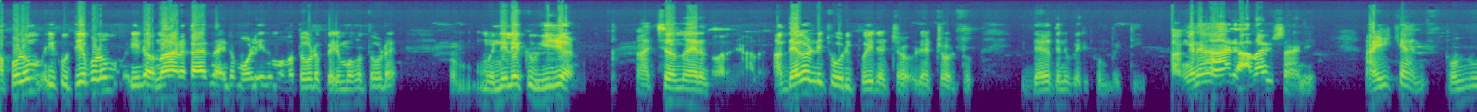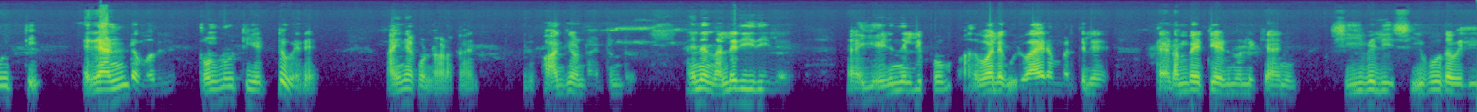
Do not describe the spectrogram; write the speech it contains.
അപ്പോഴും ഈ കുത്തിയപ്പോഴും ഇതിന്റെ ഒന്നാം ആനക്കാരൻ അതിന്റെ മുകളിൽ നിന്ന് മുഖത്തോടെ പെരുമുഖത്തോടെ മുന്നിലേക്ക് വീഴുകയാണ്. അച്ഛനായിരുന്നു പറഞ്ഞ ആൾ. അദ്ദേഹം എണ്ണിച്ച് ഓടിപ്പോയി രക്ഷ രക്ഷപ്പെട്ടു. ഇദ്ദേഹത്തിന് പരിക്കും പറ്റി. അങ്ങനെ ആ രാധാകൃഷ്ണനെ അഴിക്കാൻ തൊണ്ണൂറ്റി രണ്ട് മുതൽ തൊണ്ണൂറ്റി എട്ട് വരെ അതിനെ കൊണ്ടു നടക്കാൻ ഒരു ഭാഗ്യം ഉണ്ടായിട്ടുണ്ട്. അതിനെ നല്ല രീതിയിൽ എഴുന്നള്ളിപ്പും അതുപോലെ ഗുരുവായൂരമ്പലത്തിലെ തെടമ്പേറ്റി എഴുന്നള്ളിക്കാനും ശീവലി ശീഭൂതവലി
